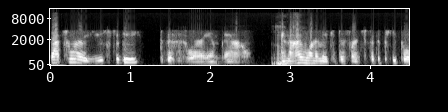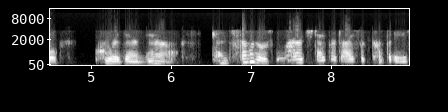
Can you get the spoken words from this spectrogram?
that's where I used to be, but this is where I am now. And I want to make a difference for the people who are there now. And some of those large diaper drives with companies,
